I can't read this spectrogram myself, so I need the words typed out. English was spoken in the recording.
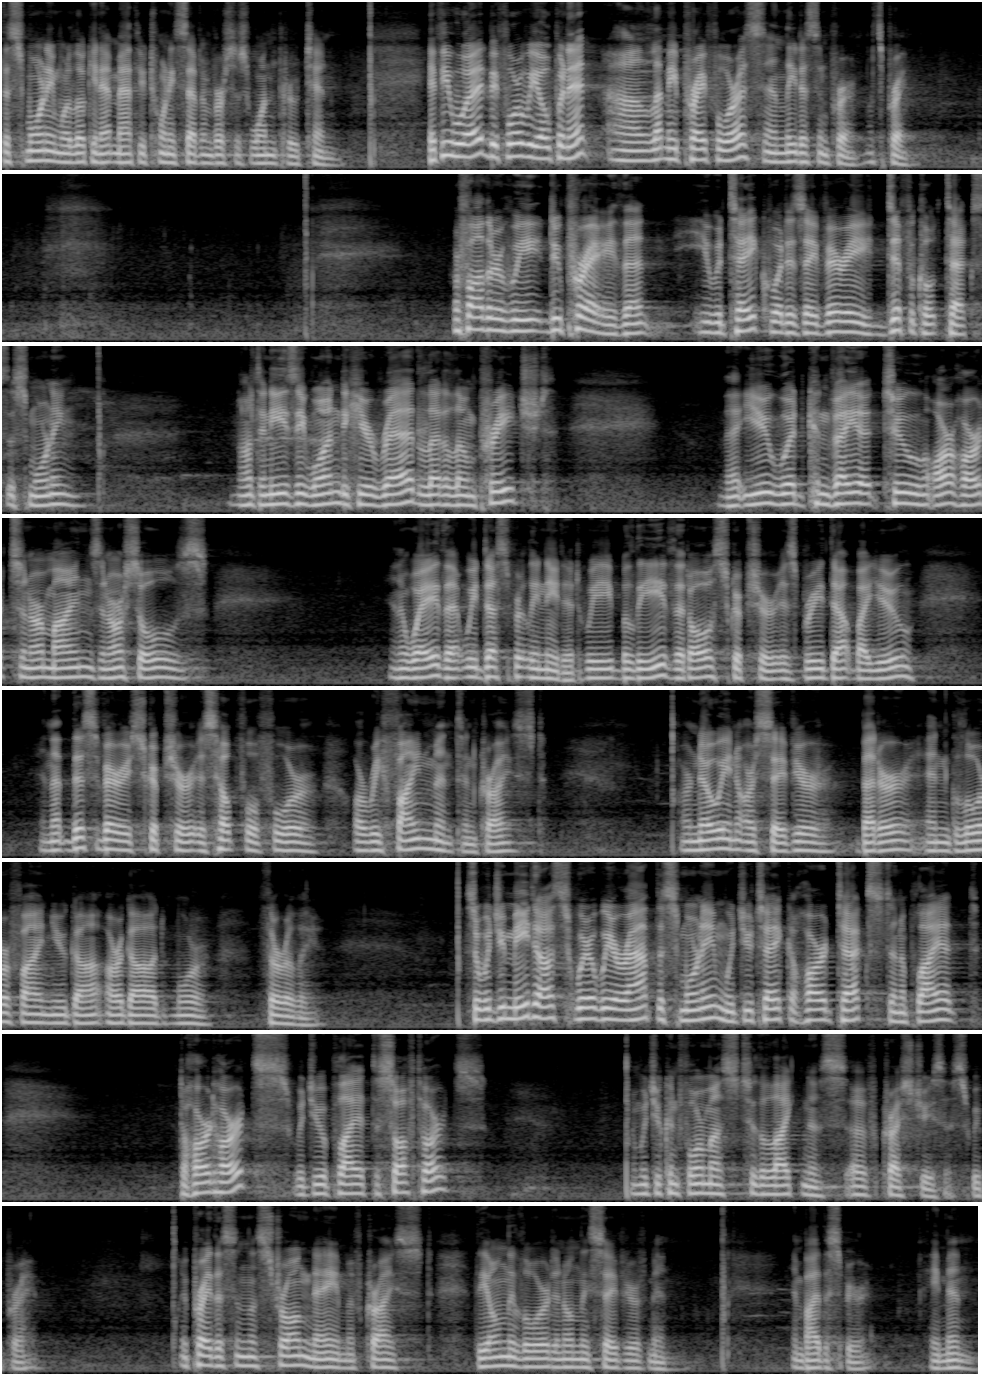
This morning we're looking at Matthew 27, verses 1 through 10. If you would, before we open it, uh, let me pray for us and lead us in prayer. Let's pray. Our Father, we do pray that you would take what is a very difficult text this morning, not an easy one to hear read, let alone preached, that you would convey it to our hearts and our minds and our souls in a way that we desperately needed. We believe that all Scripture is breathed out by you and that this very Scripture is helpful for our refinement in Christ, our knowing our Savior better, and glorifying you, God, our God, more thoroughly. So, would you meet us where we are at this morning? Would you take a hard text and apply it to hard hearts? Would you apply it to soft hearts? And would you conform us to the likeness of Christ Jesus, we pray. We pray this in the strong name of Christ, the only Lord and only Savior of men, and by the Spirit. Amen.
